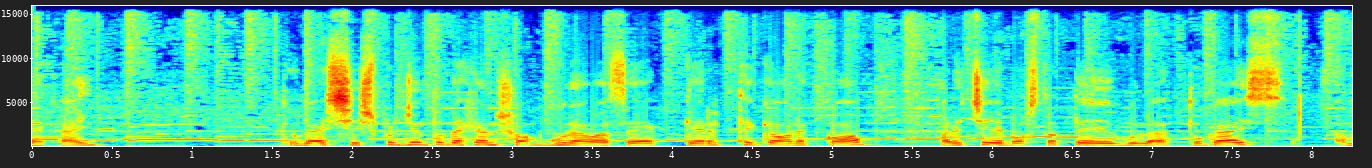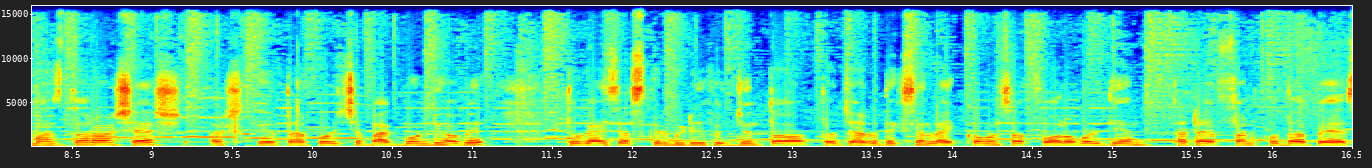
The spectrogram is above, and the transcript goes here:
দেখাই। তো গাছ শেষ পর্যন্ত দেখেন সব গুড়া মাছ, এক ক্যারেট থেকে অনেক কম। আর হচ্ছে বস্তাতে এগুলা। তো গাইস মাছ ধরা শেষ। আজকে তারপর হচ্ছে বাঘবন্ডি হবে। তো গাইস আজকের ভিডিও পর্যন্ত। তো যারা দেখছেন লাইক কমেন্ট সব ফলো করে দিন টাটা এফান খোদা পেস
